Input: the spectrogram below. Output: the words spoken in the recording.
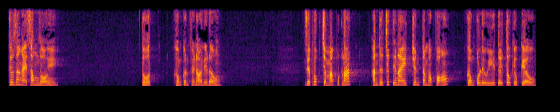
thiếu gia ngài xong rồi. Tốt, không cần phải nói nữa đâu. Diệp Húc trầm mặc một lát, hắn từ trước tới nay chuyên tâm học võ, không có lưu ý tới Tô Kiều Kiều.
